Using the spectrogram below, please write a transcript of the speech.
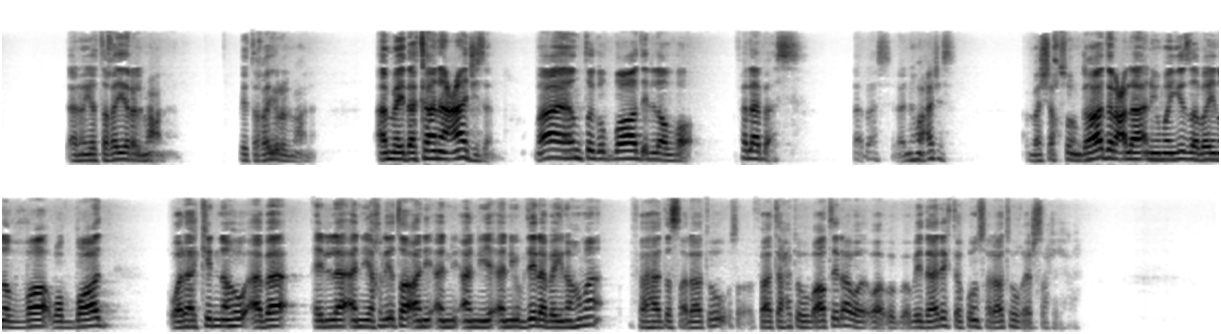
لأنه يتغير المعنى يتغير المعنى. أما إذا كان عاجزا ما ينطق الضاد إلا الضاء فلا بأس لا بأس لأنه عجز. أما شخص قادر على أن يميز بين الضاء والضاد ولكنه أبى إلا أن يخلط أن أن أن يبدل بينهما فهذا صلاته فاتحته باطلة وبذلك تكون صلاته غير صحيحة.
